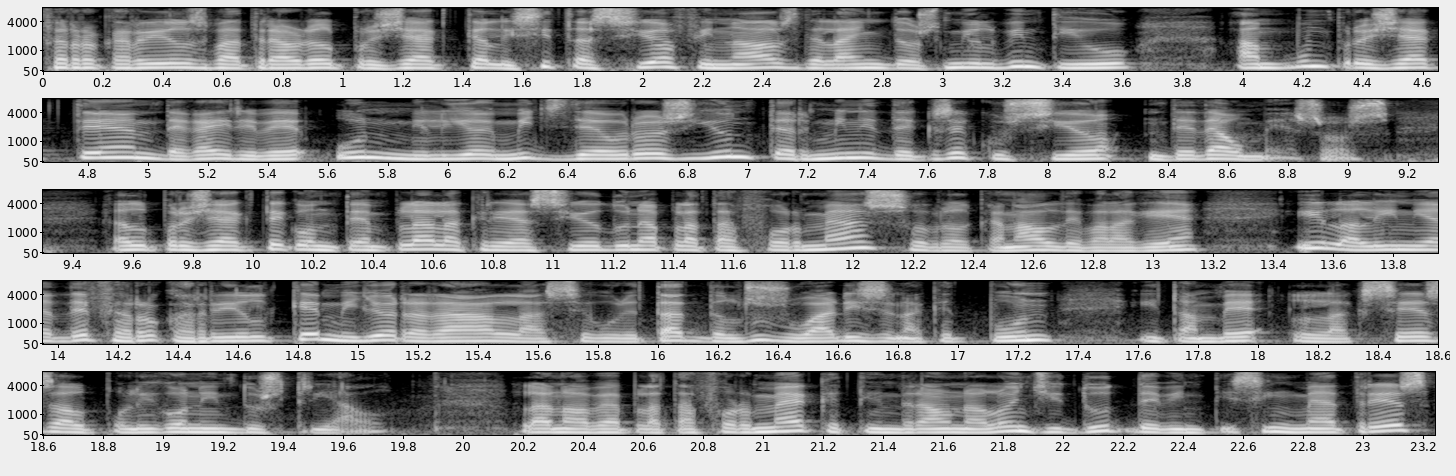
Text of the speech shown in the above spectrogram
Ferrocarrils va treure el projecte projecte a licitació a finals de l'any 2021 amb un projecte de gairebé un milió i mig d'euros i un termini d'execució de 10 mesos. El projecte contempla la creació d'una plataforma sobre el canal de Balaguer i la línia de ferrocarril que millorarà la seguretat dels usuaris en aquest punt i també l'accés al polígon industrial. La nova plataforma, que tindrà una longitud de 25 metres,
